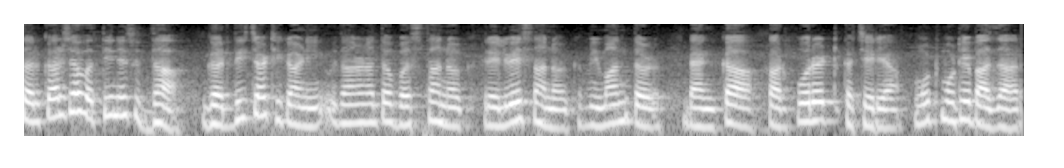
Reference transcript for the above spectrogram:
सरकारच्या वतीने सुद्धा गर्दीच्या ठिकाणी उदाहरणार्थ बसस्थानक रेल्वे स्थानक विमानतळ बँका कॉर्पोरेट कचेऱ्या मोठमोठे बाजार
